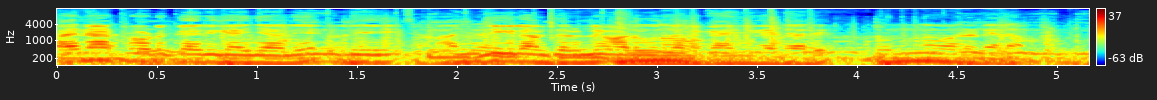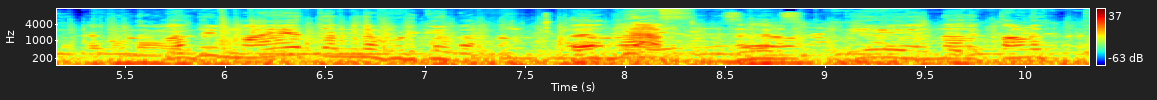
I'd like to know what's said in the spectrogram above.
വയനാട് റോഡ് കയറി കഴിഞ്ഞാൽ ഒരു അഞ്ച് കിലോമീറ്റർ വെള്ളിമാട് കുന്നനെ കഴിഞ്ഞ് കഴിഞ്ഞാൽ കുന്നമംഗലം കുന്നമംഗലം. അത് മഴ തന്നെ കുടിക്കാൻ ഈ എന്താണ് തണുത്ത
